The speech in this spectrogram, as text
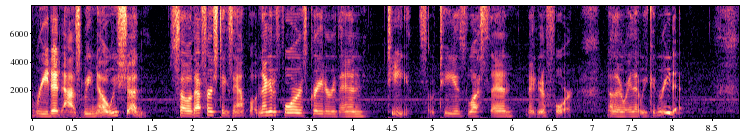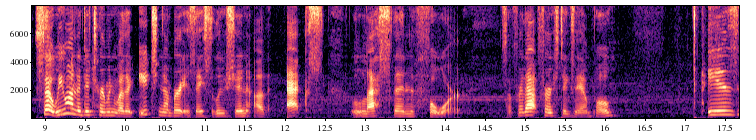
read it as we know we should. So that first example, negative 4 is greater than t. So t is less than negative 4. Another way that we can read it. So we want to determine whether each number is a solution of x less than 4. So for that first example, is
